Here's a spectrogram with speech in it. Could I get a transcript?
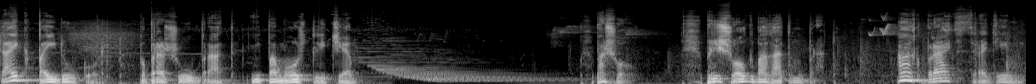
Дай-ка пойду в город, попрошу у брата, не поможет ли чем. Пошел. Пришел к богатому брату. Ах, братец родимый,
